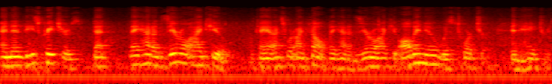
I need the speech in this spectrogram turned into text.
And then these creatures that they had a zero IQ, Okay, that's what I felt. They had a zero IQ. All they knew was torture and hatred.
